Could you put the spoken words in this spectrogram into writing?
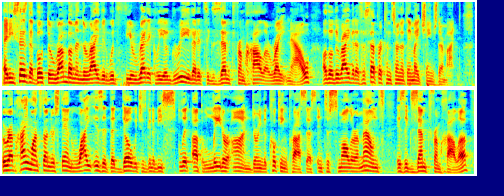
and he says that both the Rambam and the Raavad would theoretically agree that it's exempt from challah right now, although the Raavad has a separate concern that they might change their mind. But Rab Chaim wants to understand why is it that dough, which is going to be split up later on during the cooking process into smaller amounts, is exempt from challah.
